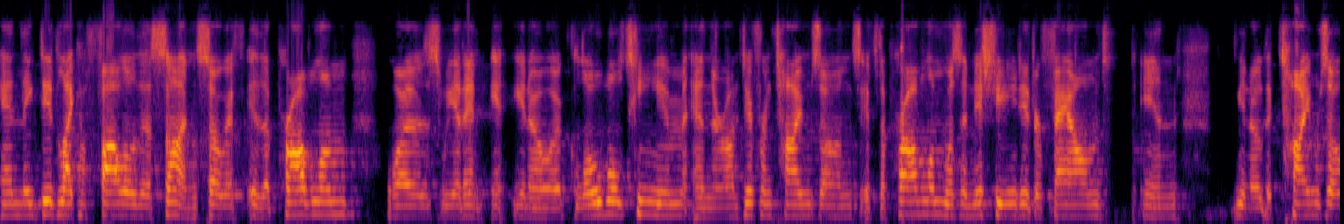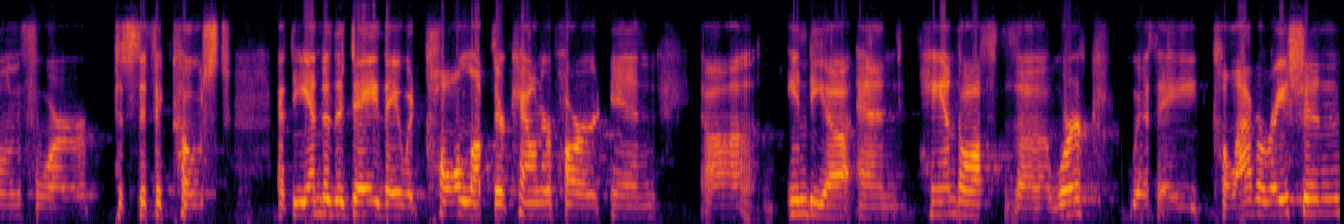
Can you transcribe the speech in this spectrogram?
and they did like a follow the sun so if, if, the problem was we had an you know a global team and they're on different time zones if the problem was initiated or found in you know the time zone for pacific coast at the end of the day they would call up their counterpart in uh, india and hand off the work with a collaboration.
